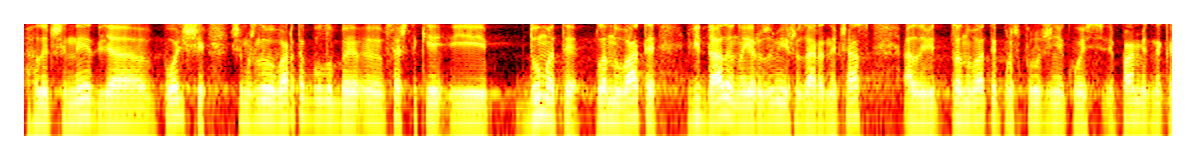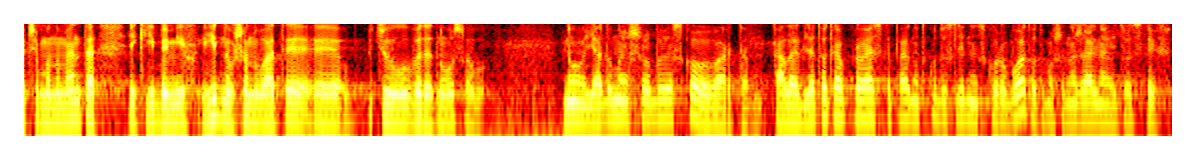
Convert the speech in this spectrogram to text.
Галичини, для Польщі, чи можливо варто було би е, все ж таки і думати, планувати віддалено. Я розумію, що зараз не час, але від планувати про спорудження якогось пам'ятника чи монумента, який би міг гідно вшанувати цю видатну особу. Ну, я думаю, що обов'язково варто. Але для того треба провести певну таку дослідницьку роботу, тому що, на жаль, навіть от з тих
